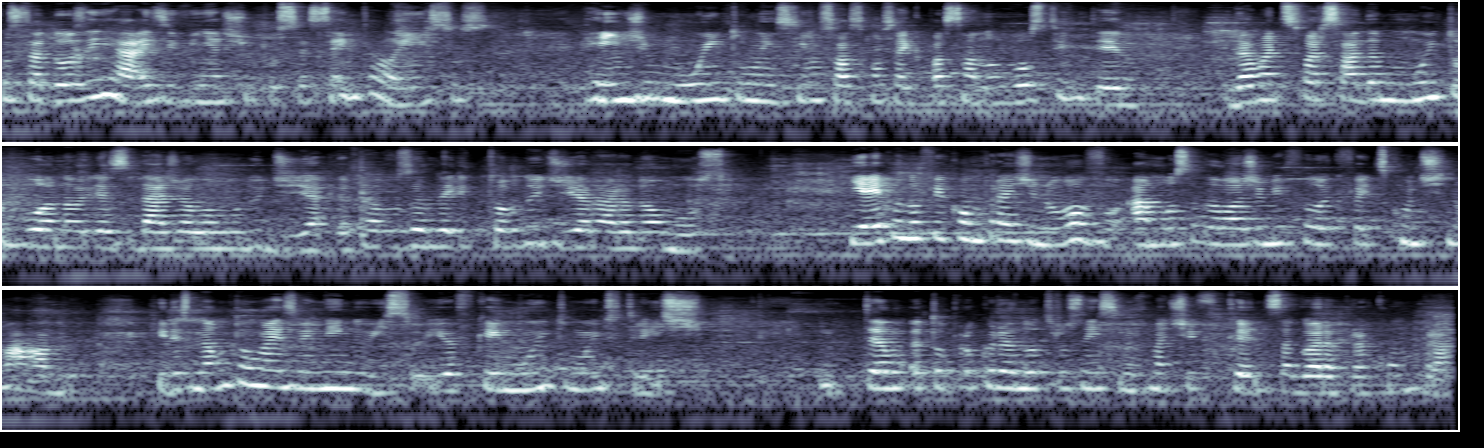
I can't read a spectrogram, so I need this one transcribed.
custa 12 reais e vinha tipo 60 lenços. Rende muito, o lencinho só se consegue passar no rosto inteiro. Dá uma disfarçada muito boa na oleosidade ao longo do dia. Eu tava usando ele todo dia na hora do almoço. E aí quando eu fui comprar de novo, a moça da loja me falou que foi descontinuado, que eles não estão mais vendendo isso, e eu fiquei muito, muito triste. Então eu tô procurando outros lencinhos matificantes agora pra comprar.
